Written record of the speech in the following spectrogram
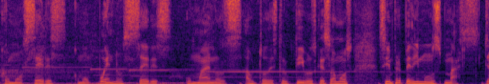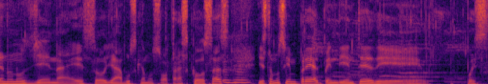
como seres, como buenos seres humanos autodestructivos que somos, siempre pedimos más. Ya no nos llena eso, ya buscamos otras cosas y estamos siempre al pendiente de, pues,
